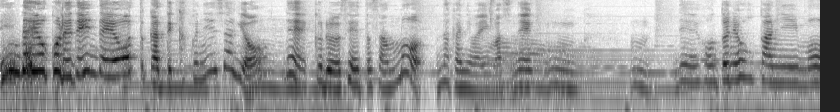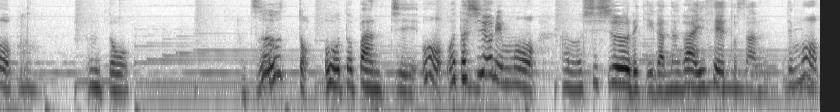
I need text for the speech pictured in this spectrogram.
いいんだよこれでいいんだよとかって確認作業で来る生徒さんも中にはいますね。うんうん、で本当に他にも、うんとずっとオートパンチを私よりもあの刺繍歴が長い生徒さんでも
